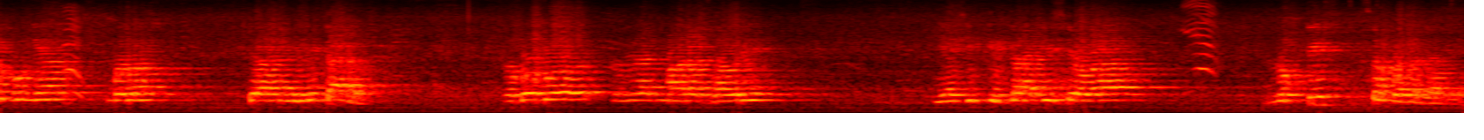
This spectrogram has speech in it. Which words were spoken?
पुण्यस्मरणच्या निमित्तानं. सभावर कविराज महाराज गावरे यांची कीर्तनाची सेवा नुकतीच संपन्न झाली.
